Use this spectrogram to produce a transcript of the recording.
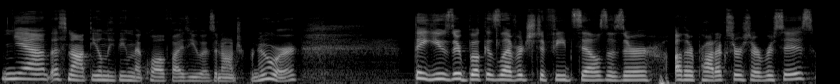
Yeah, that's not the only thing that qualifies you as an entrepreneur. They use their book as leverage to feed sales as their other products or services.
